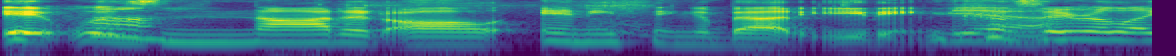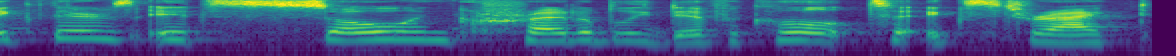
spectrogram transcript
It was Huh. not at all anything about eating because Yeah. they were like, "There's it's so incredibly difficult to extract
